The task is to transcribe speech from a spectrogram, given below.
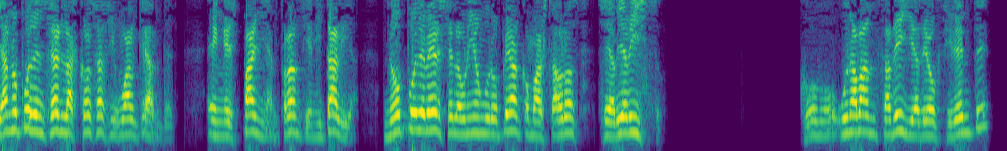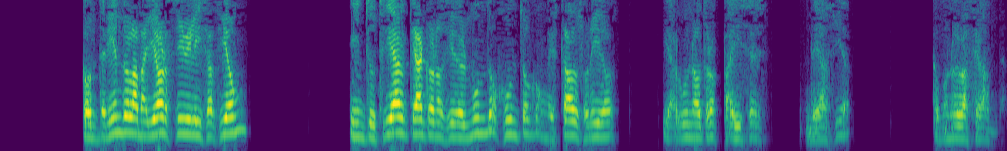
Ya no pueden ser las cosas igual que antes. En España, en Francia, en Italia, no puede verse la Unión Europea como hasta ahora se había visto, como una avanzadilla de Occidente conteniendo la mayor civilización industrial que ha conocido el mundo, junto con Estados Unidos y algunos otros países de Asia, como Nueva Zelanda.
